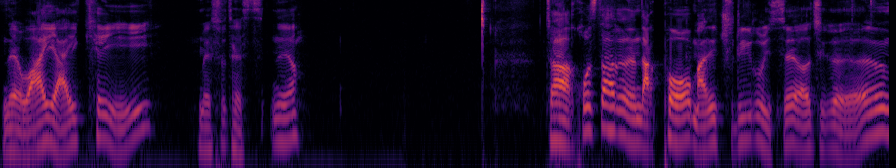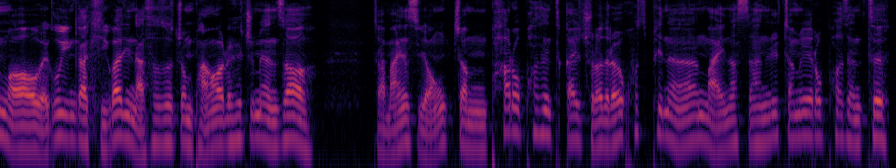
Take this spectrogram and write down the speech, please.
네, YIK 매수 됐네요. 자, 코스닥은 낙폭 많이 줄이고 있어요. 지금 어, 외국인과 기관이 나서서 좀 방어를 해주면서 자, 마이너스 0.85%까지 줄어들어요. 코스피는 마이너스 한 1.15%.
